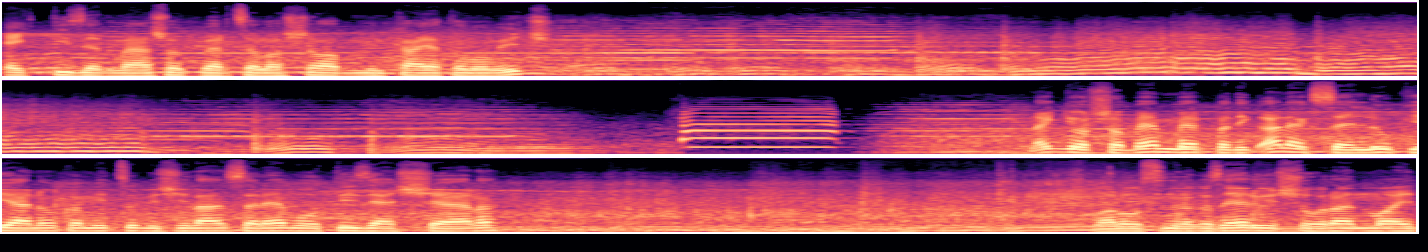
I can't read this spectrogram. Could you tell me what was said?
Egy tized másodperccel lassabb, mint Kajatonovics. Leggyorsabb ember pedig Alexei Lukianok a Mitsubishi Lancer Evo 10-essel. Valószínűleg az erős sorrend majd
